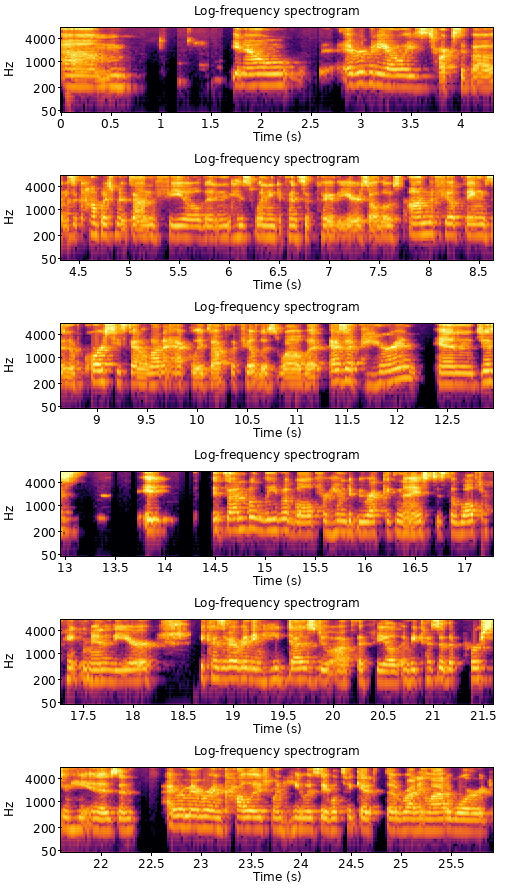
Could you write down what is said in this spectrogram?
Um, you know, everybody always talks about his accomplishments on the field and his winning defensive player of the years, all those on the field things. And of course, he's got a lot of accolades off the field as well. But as a parent, and just it, it's unbelievable for him to be recognized as the Walter Payton Man of the Year because of everything he does do off the field and because of the person he is. And I remember in college when he was able to get the Ronnie Lott Award,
